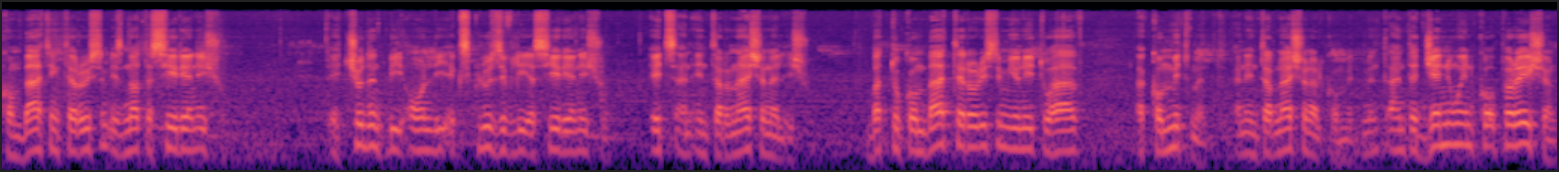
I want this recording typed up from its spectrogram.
Combating terrorism is not a Syrian issue. It shouldn't be only exclusively a Syrian issue. It's an international issue. But to combat terrorism, you need to have a commitment, an international commitment, and a genuine cooperation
